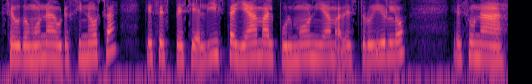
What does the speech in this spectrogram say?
pseudomona aeruginosa, que es especialista y ama al pulmón y ama destruirlo. Es, una,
